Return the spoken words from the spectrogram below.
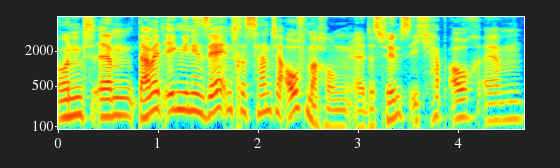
und ähm, damit irgendwie eine sehr interessante Aufmachung äh, des Films. Ich habe auch ähm,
